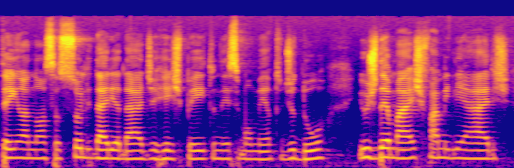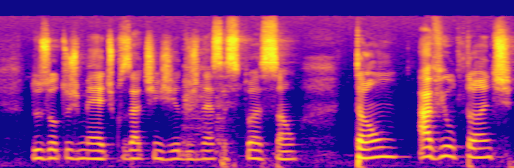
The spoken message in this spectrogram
tenho a nossa solidariedade e respeito nesse momento de dor e os demais familiares dos outros médicos atingidos nessa situação tão aviltante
